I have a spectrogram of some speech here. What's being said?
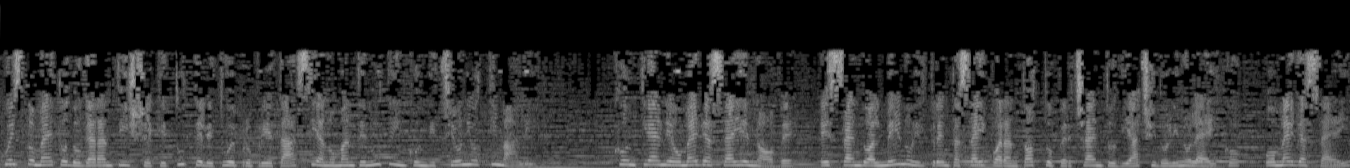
Questo metodo garantisce che tutte le tue proprietà siano mantenute in condizioni ottimali. Contiene omega 6 e 9, essendo almeno il 36-48% di acido linoleico, omega 6,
